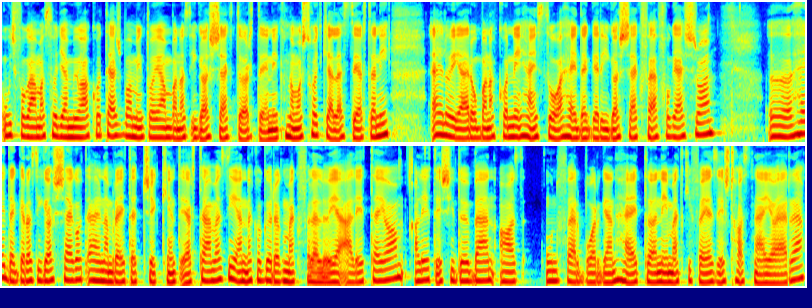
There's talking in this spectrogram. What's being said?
Úgy fogalmaz, hogy a műalkotásban, mint olyanban az igazság történik. Na most hogy kell ezt érteni? Előjáróban akkor néhány szó a Heidegger igazság felfogásról. Heidegger az igazságot el nem rejtettségként értelmezi, ennek a görög megfelelője áléteja. A létésidőben az Unverborgenheit német kifejezést használja erre.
